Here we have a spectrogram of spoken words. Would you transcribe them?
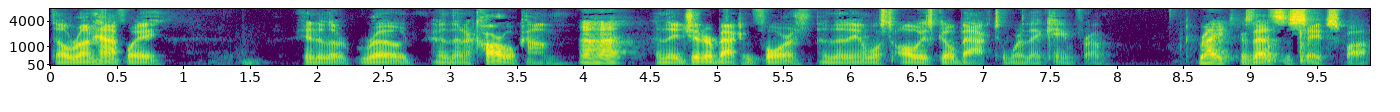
they'll run halfway into the road and then a car will come Uh huh. and they jitter back and forth and then they almost always go back to where they came from Right. because that's the safe spot.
